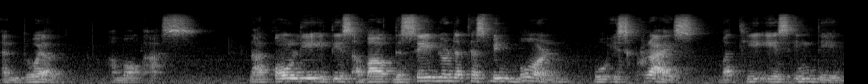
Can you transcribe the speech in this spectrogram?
and dwelt among us. Not only it is about the Savior that has been born, who is Christ, but He is indeed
